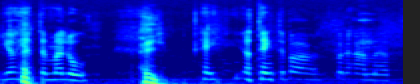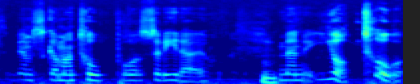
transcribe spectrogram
jag heter Malou. Hej. Hej, jag tänkte bara på det här med vem ska man tro på och så vidare. Mm. Men jag tror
